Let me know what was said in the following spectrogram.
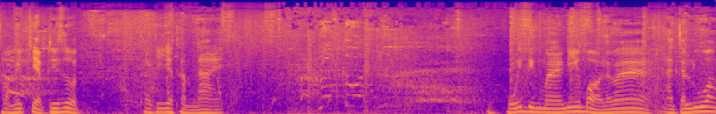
ทำให้เจ็บที่สุดเท่าที่จะทำได้หุยดึงมานี่บอกเลยว่า อาจจะล่วง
